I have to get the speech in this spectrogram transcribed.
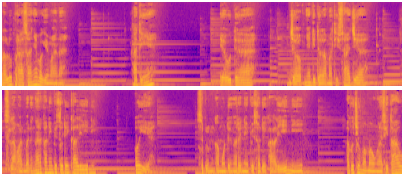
Lalu perasaannya bagaimana? Hatinya? Ya udah, jawabnya di dalam hati saja. Selamat mendengarkan episode kali ini. Oh iya, sebelum kamu dengerin episode kali ini, aku cuma mau ngasih tahu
